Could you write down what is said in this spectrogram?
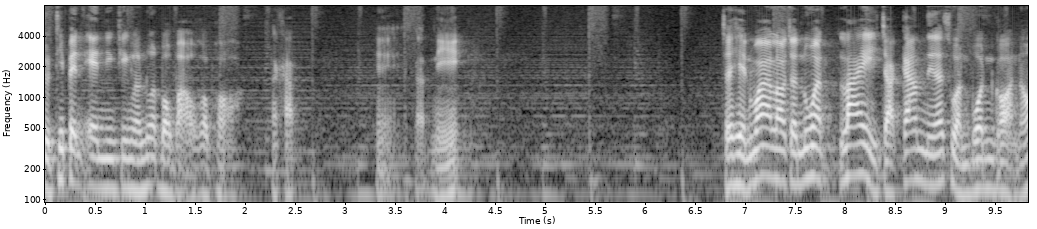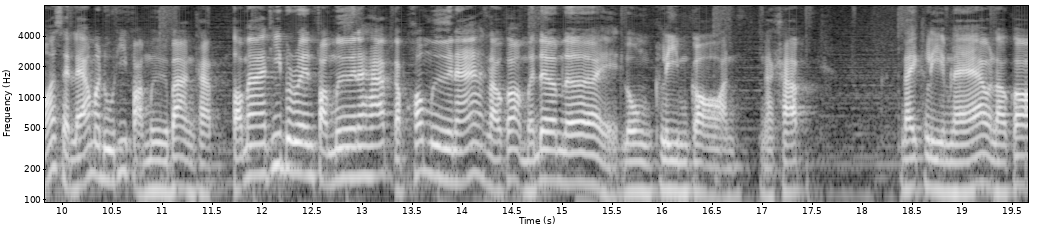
จุดที่เป็นเอ็นจริง ๆ เรานวดเบาๆก็พอนะครับแบบนี้ จะเห็นว่าเราจะนวดไล่จากกล้ามเนื้อส่วนบนก่อนเนาะเสร็จแล้วมาดูที่ฝ่ามือบ้างครับ ต่อมาที่บริเวณฝ่ามือนะครับ กับข้อมือนะ เราก็เหมือนเดิมเลย ลงครีมก่อนนะครับ ได้ครีมแล้วเราก็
